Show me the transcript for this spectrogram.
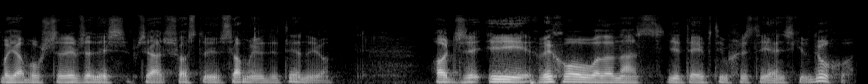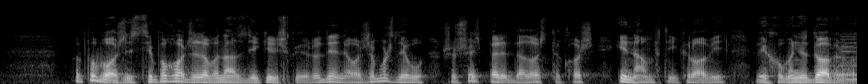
бо я був щирий вже десь шостою, сьомою дитиною. Отже, і виховувала нас, дітей, в тим християнському духу. По божності походжена вона з дяківської родини, отже, можливо, що щось передалось також і нам в тій крові вихованню доброго.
